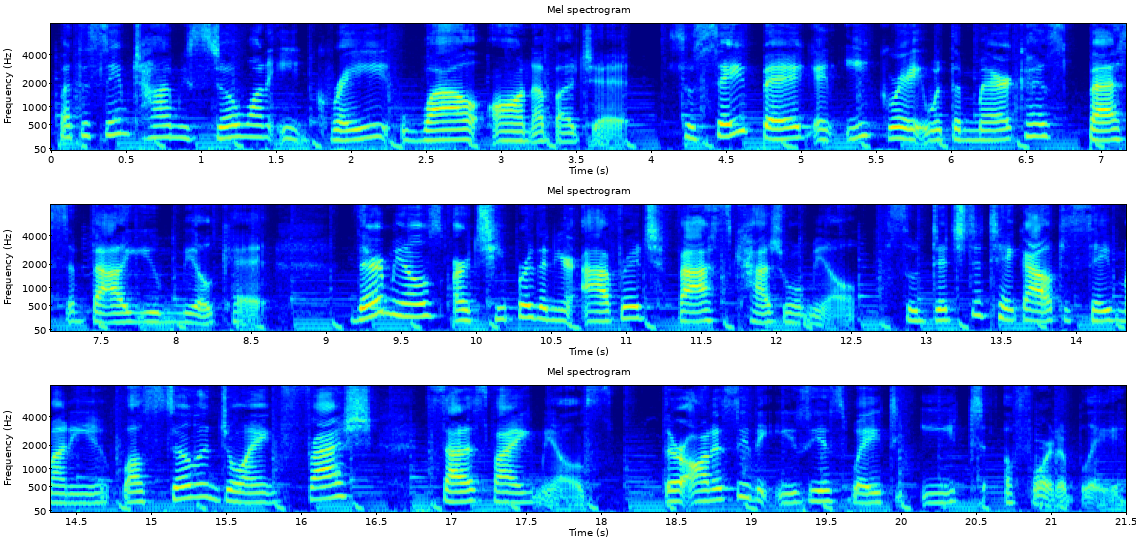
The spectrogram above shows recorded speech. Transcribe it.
But at the same time, we still want to eat great while on a budget. So save big and eat great with America's best value meal kit. Their meals are cheaper than your average fast casual meal. So ditch the takeout to save money while still enjoying fresh, satisfying meals. They're honestly the easiest way to eat affordably.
